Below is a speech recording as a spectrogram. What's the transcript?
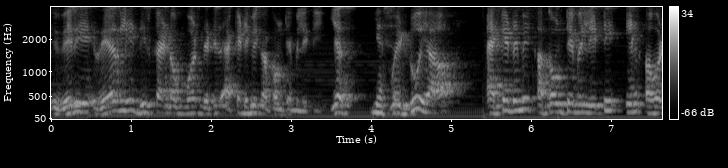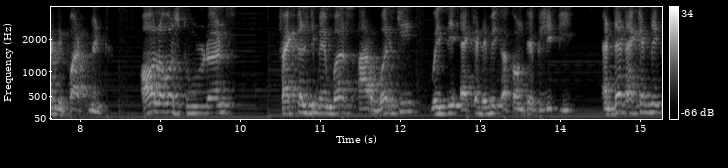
very rarely this kind of words that is academic accountability. Yes, yes, we do have academic accountability in our department. All our students, faculty members are working with the academic accountability and that academic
